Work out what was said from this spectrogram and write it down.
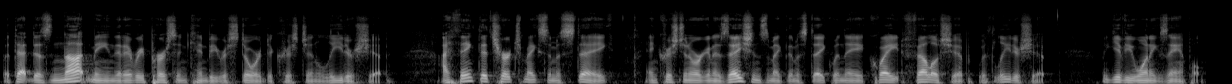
But that does not mean that every person can be restored to Christian leadership. I think the church makes a mistake, and Christian organizations make the mistake when they equate fellowship with leadership. Let me give you one example.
